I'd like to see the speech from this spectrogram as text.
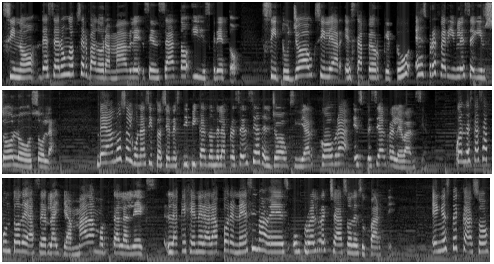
sino de ser un observador amable, sensato y discreto. Si tu yo auxiliar está peor que tú, es preferible seguir solo o sola. Veamos algunas situaciones típicas donde la presencia del yo auxiliar cobra especial relevancia. Cuando estás a punto de hacer la llamada mortal al ex, la que generará por enésima vez un cruel rechazo de su parte. En este caso,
